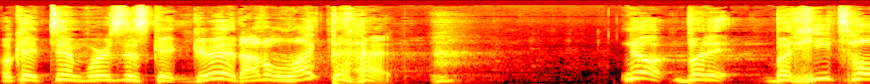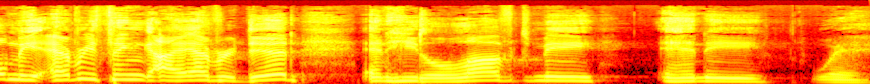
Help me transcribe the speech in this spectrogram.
okay, Tim, where's this get good? I don't like that. No, but, it, but he told me everything I ever did, and he loved me anyway.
